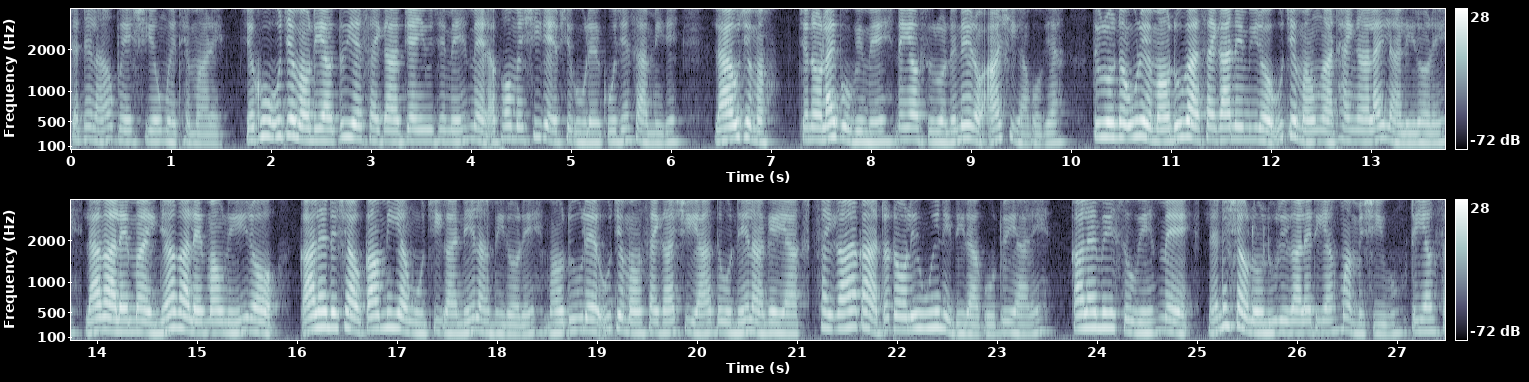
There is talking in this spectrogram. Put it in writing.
တစ်နှစ်လောက်ပဲရှိအောင်မယ်ထင်ပါတယ်ယခုဦးကျင်မောင်တယောက်သူ့ရဲ့စိုက်ကပြန်ယူခြင်းပဲမဲ့အဖို့မရှိတဲ့အဖြစ်ကိုလည်းကိုချင်းစာမိတယ်လာဦးကျင်မောင်ကျွန်တော်လိုက်ပို့ပေးမယ်နှစ်ယောက်ဆိုတော့နည်းနည်းတော့အားရှိတာပေါ့ဗျာ သူတို့နှစ်ဦးနဲ့မောင်တူးကစိုက်ကားနေပြီးတော့ဦးကျင်မောင်ကထိုင်ကားလိုက်လာလေတော့တယ်လာကလည်းမိုက်ညကလည်းမောင်နေတော့ကားလန်းတစ်လျှောက်ကားမိရောင်ကိုကြည့်ကနင်းလာမိတော့တယ်။မောင်တူးလည်းဥကျင်မောင်စိုက်ကားရှိရာသို့နင်းလာခဲ့ရာစိုက်ကားကတော်တော်လေးဝေးနေသေးတာကိုတွေ့ရတယ်။ ကားလမ်းမေးဆိုရင်မှဲ့လမ်းတစ်လျှောက်လုံးလူတွေကလည်းတယောက်မှမရှိဘူး။တယောက်စ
